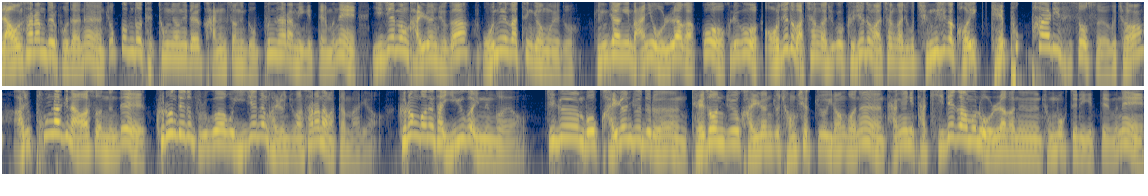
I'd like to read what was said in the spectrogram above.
나온 사람들보다는 조금 더 대통령이 될 가능성이 높은 사람이기 때문에 이재명 관련주가 오늘 같은 경우에도 굉장히 많이 올라갔고 그리고 어제도 마찬가지고 그제도 마찬가지고 증시가 거의 개폭발이 됐었어요. 그렇죠? 아주 폭락이 나왔었는데 그런데도 불구하고 이재명 관련주만 살아남았단 말이에요. 그런 거는 다 이유가 있는 거예요. 지금 뭐 관련주들은 대선주, 관련주, 정책주 이런 거는 당연히 다 기대감으로 올라가는 종목들이기 때문에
